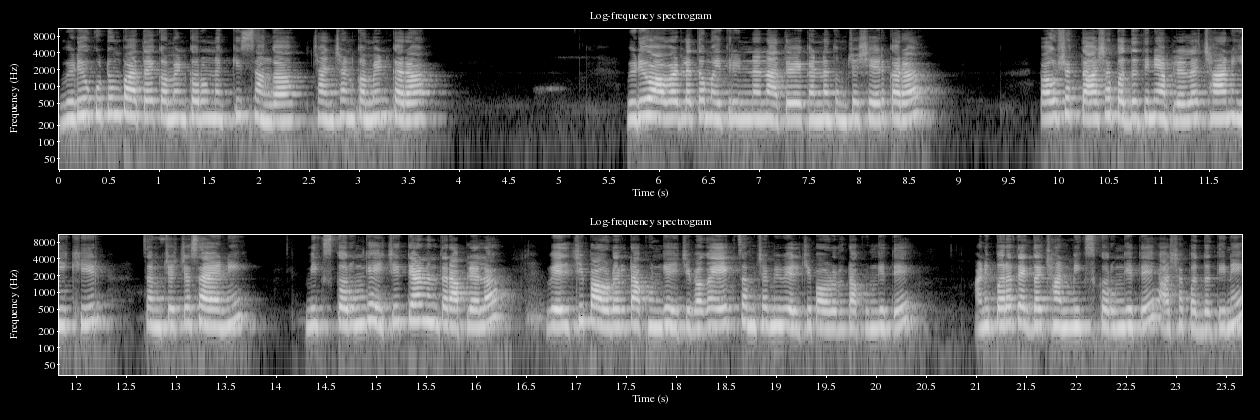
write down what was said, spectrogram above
व्हिडिओ कुठून पाहताय कमेंट करून नक्कीच सांगा. छान छान कमेंट करा. व्हिडिओ आवडला तर मैत्रिणींना नातेवाईकांना तुमच्या शेअर करा. पाहू शकता अशा पद्धतीने आपल्याला छान ही खीर चमच्याच्या साहाय्याने मिक्स करून घ्यायची. त्यानंतर आपल्याला वेलची पावडर टाकून घ्यायची. बघा एक चमचा मी वेलची पावडर टाकून घेते. आणि परत एकदा छान मिक्स करून घेते अशा पद्धतीने.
